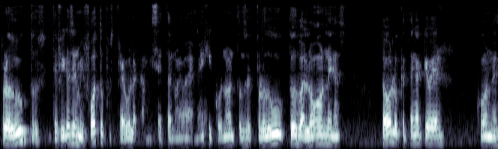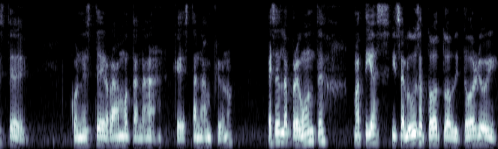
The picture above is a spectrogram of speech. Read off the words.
productos. Te fijas en mi foto, pues traigo la camiseta nueva de México, ¿no? Entonces, productos, balones, todo lo que tenga que ver con este, con este ramo tan, que es tan amplio, ¿no? Esa es la pregunta, Matías, y saludos a todo tu auditorio y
